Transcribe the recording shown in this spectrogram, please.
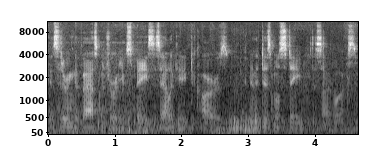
considering the vast majority of space is allocated to cars, and the dismal state of the sidewalks.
